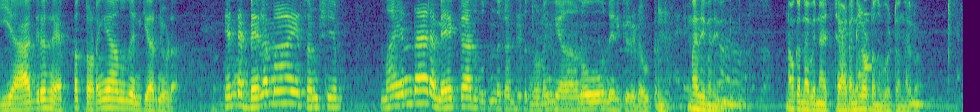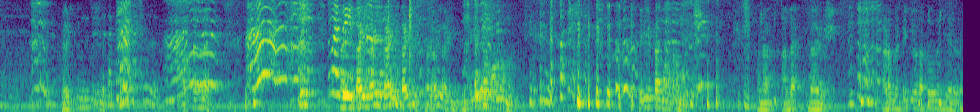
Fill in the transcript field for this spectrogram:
ഈ ആഗ്രഹം എപ്പോൾ തുടങ്ങിയാണെന്നൊന്നും എനിക്ക് അറിഞ്ഞൂടാ. എന്റെ ബലമായ സംശയം നയന്താര മേക്കാതെ കുത്തുന്ന കണ്ടിട്ട് തുടങ്ങിയതാണോ എന്ന് എനിക്കൊരു ഡൗട്ട് ഉണ്ട്. മതി മതി മതി. നമുക്കെന്നാ പിന്നെ ആ ചടങ്ങിലോട്ടൊന്ന് പോയിട്ട് വന്നാലോ? നല്ല ഇതായിരുന്നു വെട്ടിക്കോ തട്ടുമൊന്നും ചെയ്യരുത്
